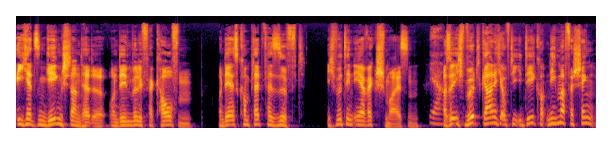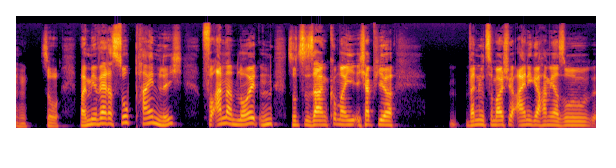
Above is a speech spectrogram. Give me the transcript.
ich jetzt einen Gegenstand hätte und den will ich verkaufen und der ist komplett versifft. Ich würde den eher wegschmeißen. Ja. Also ich würde gar nicht auf die Idee kommen, nicht mal verschenken. So, weil mir wäre das so peinlich, vor anderen Leuten sozusagen, guck mal, ich habe hier, wenn du zum Beispiel, einige haben ja so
